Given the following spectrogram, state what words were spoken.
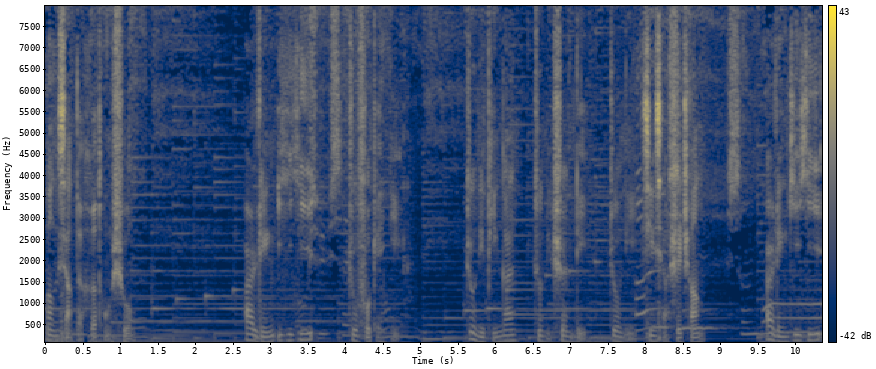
梦想的合同书。二零一一，祝福给你，祝你平安，祝你顺利，祝你心想事成。二零一一，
